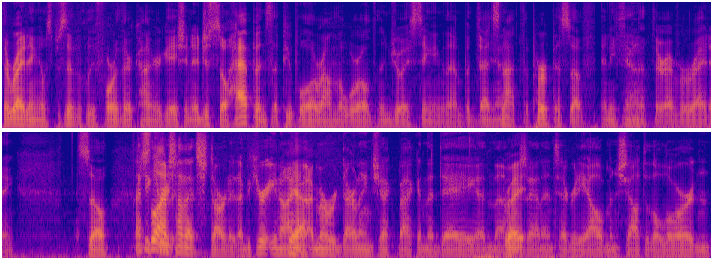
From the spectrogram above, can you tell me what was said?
They're writing them specifically for their congregation. It just so happens that people around the world enjoy singing them, but that's Yeah. not the purpose of anything Yeah. that they're ever writing. So I'd be just curious of- how that started. I'd be curious. You know, Yeah. I, I remember Darlene Zschech back in the day and the Right. Hosanna Integrity album and Shout to the Lord, and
